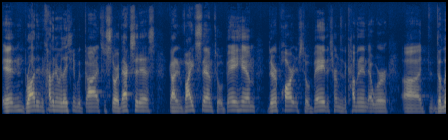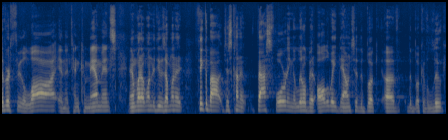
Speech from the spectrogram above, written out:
in, brought into covenant relationship with God. It's the story of Exodus. God invites them to obey Him. Their part is to obey the terms of the covenant that were uh, d- delivered through the law and the Ten Commandments. And what I want to do is I want to think about just kind of fast forwarding a little bit all the way down to the book of the book of Luke,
